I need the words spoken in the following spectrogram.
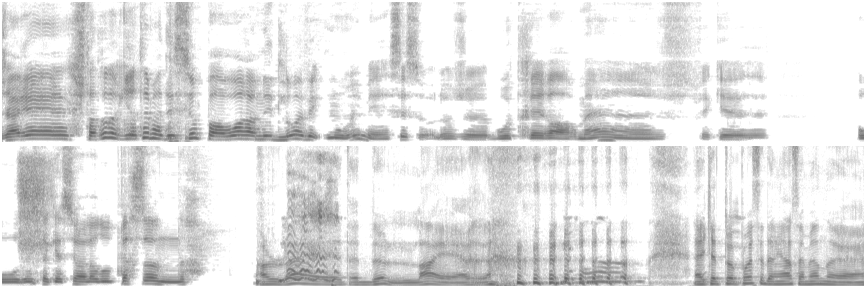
J'aurais. Je suis en train de regretter ma décision de pas avoir amené de l'eau avec moi, mais c'est ça, là. Je bois très rarement. euh, Fait que. Poser cette question à d'autres personnes. Alright, de l'air. Inquiète-toi pas, ces dernières semaines, euh,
